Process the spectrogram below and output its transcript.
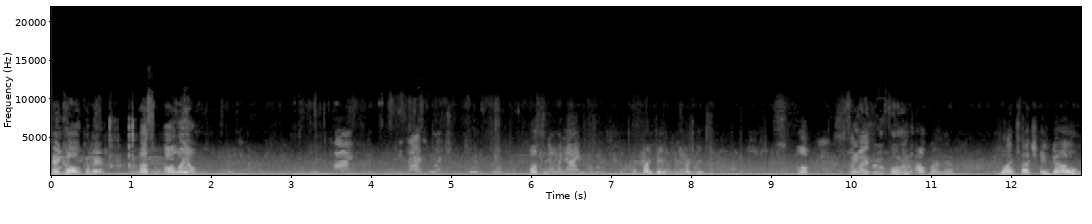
Hey Cole, come here. Hustle, all the way over. Hi. He's that. Hustle. Number nine. Right there, right there. Look, Somebody move for you can outrun them. One touch and go.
